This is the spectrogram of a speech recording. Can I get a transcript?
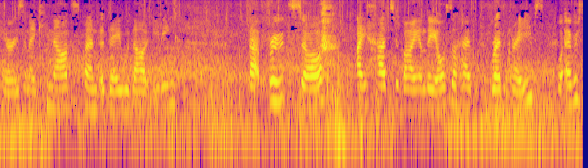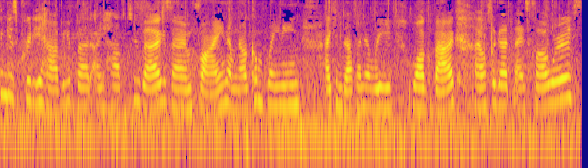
cherries and I cannot spend a day without eating that fruit so I had to buy and they also had red grapes well everything is pretty heavy but I have two bags I'm fine. I'm not complaining. I can definitely walk back. I also got nice flowers.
